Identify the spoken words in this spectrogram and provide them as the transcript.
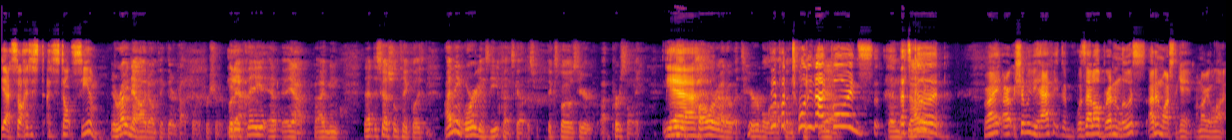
yeah, so I just I just don't see them. Right now, I don't think they're top four for sure. But Yeah. if they, uh, yeah, I mean, that discussion will take place. I think Oregon's defense got exposed here uh, personally. Yeah, Colorado a terrible they offense. put 29 Yeah. points. And That's good, right? Or should we be happy? Did- Was that all Brendon Lewis? I didn't watch the game. I'm not gonna lie.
